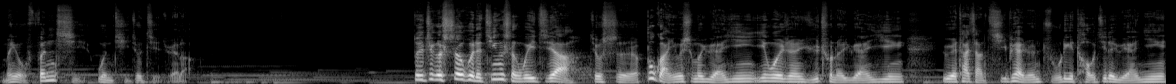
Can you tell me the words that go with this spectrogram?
没有分歧，问题就解决了。对这个社会的精神危机啊，就是不管因为什么原因，因为人愚蠢的原因，因为他想欺骗人、逐利投机的原因，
